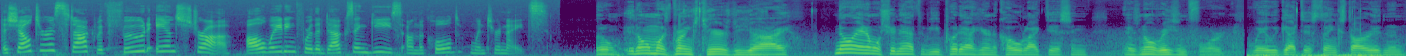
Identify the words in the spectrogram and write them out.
The shelter is stocked with food and straw, all waiting for the ducks and geese on the cold winter nights. It almost brings tears to your eye. No animal shouldn't have to be put out here in the cold like this, and there's no reason for it. The way we got this thing started and,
